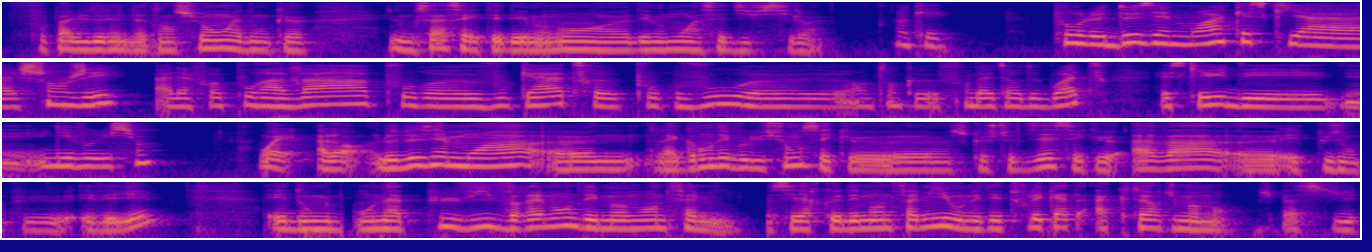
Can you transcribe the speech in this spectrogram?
faut pas lui donner de l'attention et donc et donc ça ça a été des moments des moments assez difficiles ouais. Ok pour le deuxième mois, qu'est-ce qui a changé à la fois pour Ava, pour euh, vous quatre, pour vous euh, en tant que fondateur de boîte? Est-ce qu'il y a eu des, une évolution? Ouais, alors le deuxième mois, euh, la grande évolution, c'est que ce que je te disais, c'est que Ava est de plus en plus éveillée, et donc on a pu vivre vraiment des moments de famille. C'est-à-dire que des moments de famille, on était tous les quatre acteurs du moment. Je sais pas si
